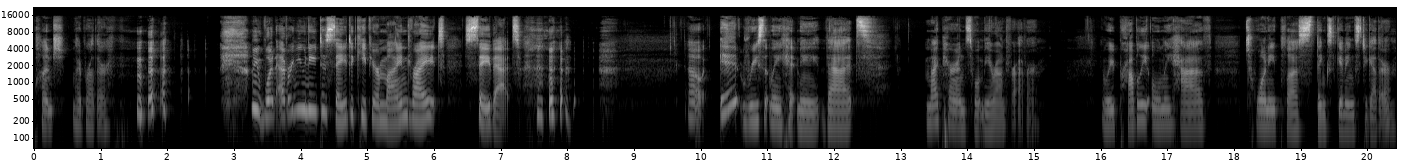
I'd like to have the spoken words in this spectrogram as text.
punch my brother. I mean, whatever you need to say to keep your mind right, say that. oh, it recently hit me that my parents won't be around forever. And we probably only have 20 plus Thanksgivings together.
